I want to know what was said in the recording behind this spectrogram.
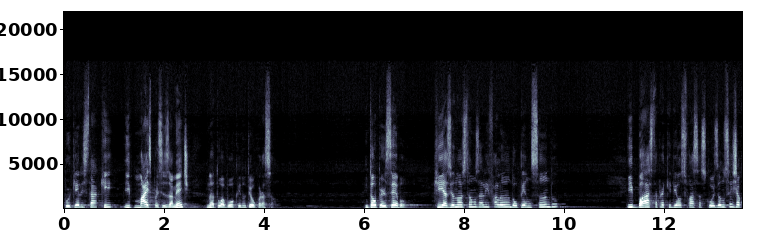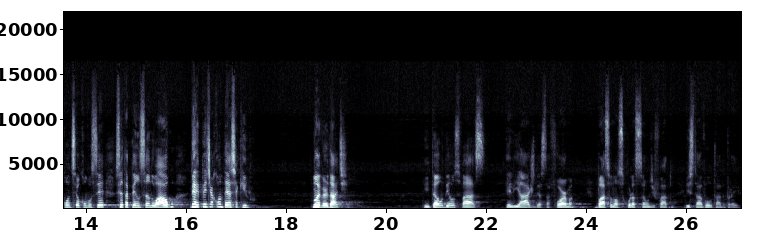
porque Ele está aqui, e mais precisamente na tua boca e no teu coração. Então percebam que às vezes nós estamos ali falando ou pensando e basta para que Deus faça as coisas. Eu não sei se já aconteceu com você, você está pensando algo, de repente acontece aquilo. Não é verdade? Então Deus faz, Ele age dessa forma, basta o nosso coração de fato estar voltado para Ele.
